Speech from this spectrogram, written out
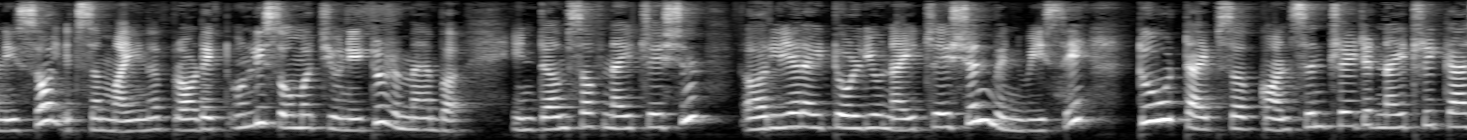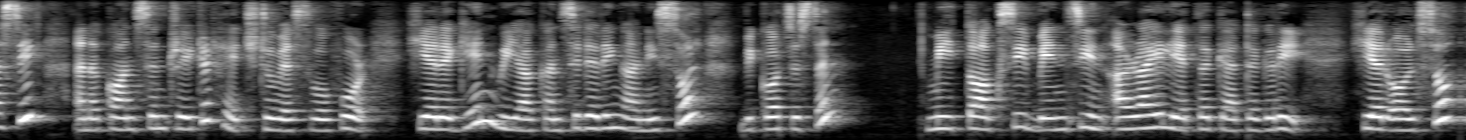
anisole, it's a minor product. Only so much you need to remember. In terms of nitration, earlier I told you nitration when we say two types of concentrated nitric acid and a concentrated H2SO4. Here again we are considering anisole because it's an methoxybenzene aryl ether category. Here also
